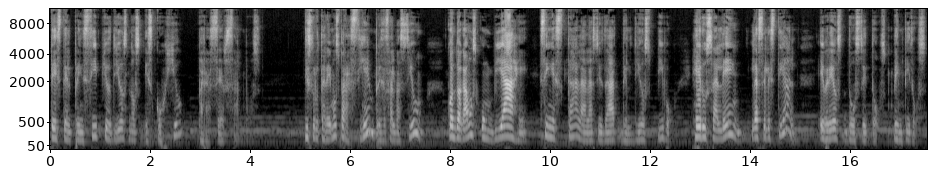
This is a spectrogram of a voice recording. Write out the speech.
desde el principio Dios nos escogió para ser salvos. Disfrutaremos para siempre esa salvación cuando hagamos un viaje sin escala a la ciudad del Dios vivo, Jerusalén, la celestial. Hebreos 12, 22.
